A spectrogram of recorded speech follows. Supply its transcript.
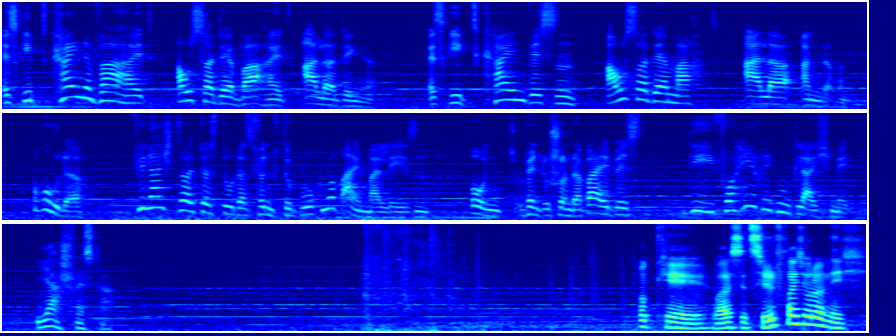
Es gibt keine Wahrheit außer der Wahrheit aller Dinge. Es gibt kein Wissen außer der Macht aller anderen. Bruder, vielleicht solltest du das fünfte Buch noch einmal lesen. Und wenn du schon dabei bist, die vorherigen gleich mit. Ja, Schwester. Okay, war das jetzt hilfreich oder nicht?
